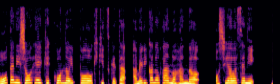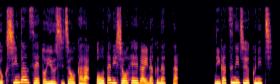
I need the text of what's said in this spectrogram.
大谷翔平結婚の一報を聞きつけたアメリカのファンの反応。お幸せに、独身男性という市場から大谷翔平がいなくなった。2月29日、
